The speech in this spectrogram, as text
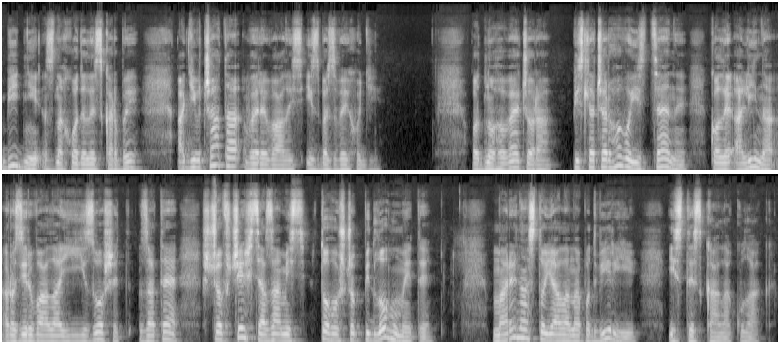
бідні знаходили скарби, а дівчата виривались із безвиході. Одного вечора, після чергової сцени, коли Аліна розірвала її зошит за те, що вчишся замість того, щоб підлогу мити, Марина стояла на подвір'ї і стискала кулак.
